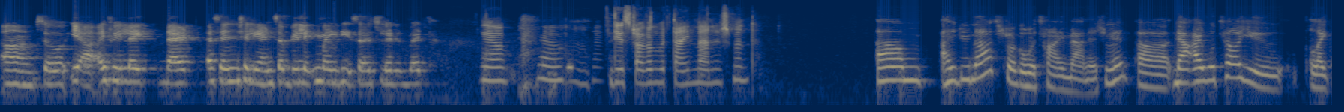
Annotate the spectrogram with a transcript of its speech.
Um, so yeah, I feel like that essentially ends up delaying my research a little bit. Yeah, yeah. Do you struggle with time management? Um, I do not struggle with time management. Uh, now, I will tell you, like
